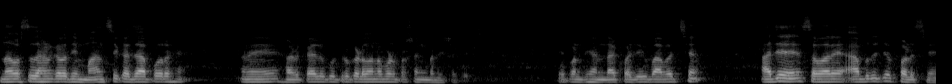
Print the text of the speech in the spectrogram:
ન વસ્તુ ધારણ કરવાથી માનસિક અજાપો રહે અને હડકાયેલું કૂતરું કડવાનો પણ પ્રસંગ બની શકે છે. એ પણ ધ્યાન રાખવા જેવી બાબત છે. આજે સવારે આ બધું જે ફળ છે,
